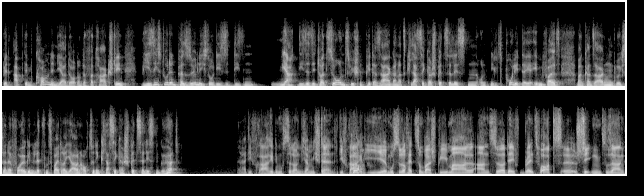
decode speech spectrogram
wird ab dem kommenden Jahr dort unter Vertrag stehen. Wie siehst du denn persönlich so diese, diesen ja, diese Situation zwischen Peter Sagan als Klassikerspezialisten und Nils Polit, der ja ebenfalls, man kann sagen, durch seine Erfolge in den letzten zwei, drei Jahren auch zu den Klassikerspezialisten gehört. Ja, die Frage, die musst du doch nicht an mich stellen. Die Frage, doch. die musst du doch jetzt zum Beispiel mal an Sir Dave Brailsford äh, schicken, zu sagen,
